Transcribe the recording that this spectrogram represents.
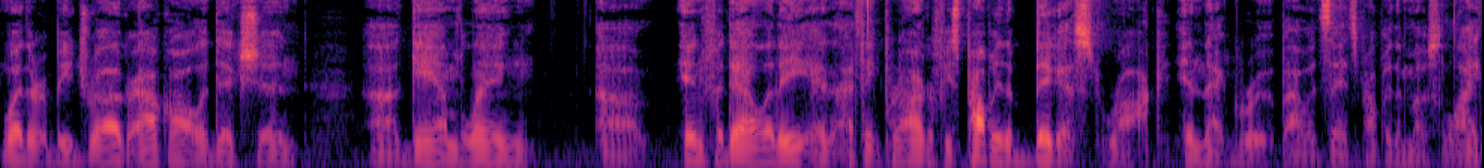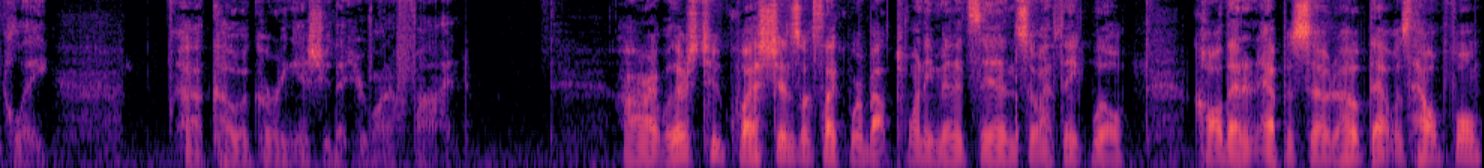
whether it be drug or alcohol addiction, uh, gambling, uh, infidelity, and I think pornography is probably the biggest rock in that group. I would say it's probably the most likely uh, co-occurring issue that you're going to find. All right, well, there's two questions. Looks like we're about 20 minutes in, so I think we'll call that an episode. I hope that was helpful.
